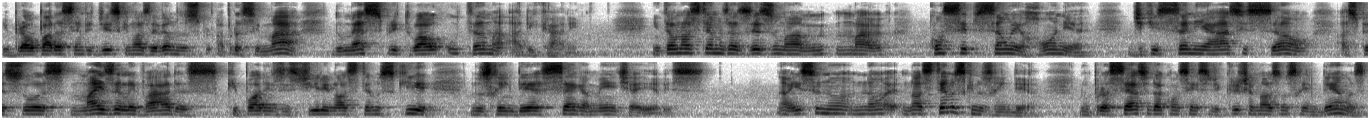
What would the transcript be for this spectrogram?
E Prabhupada sempre diz que nós devemos nos aproximar do mestre espiritual Utama Adhikari. Então nós temos às vezes uma, uma concepção errônea de que sannyasis são as pessoas mais elevadas que podem existir e nós temos que nos render cegamente a eles. Não, isso não, não, nós temos que nos render. No processo da consciência de Krishna, nós nos rendemos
